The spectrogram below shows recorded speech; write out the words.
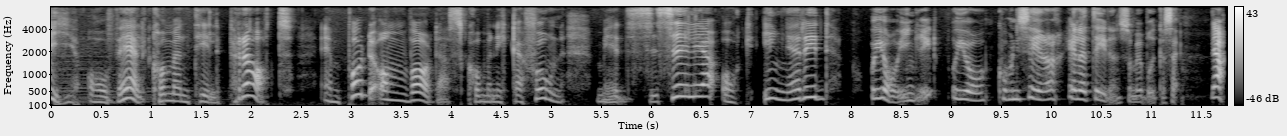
Hej och välkommen till Prat! En podd om vardagskommunikation med Cecilia och Ingrid. Och jag är Ingrid och jag kommunicerar hela tiden som jag brukar säga. Ja,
